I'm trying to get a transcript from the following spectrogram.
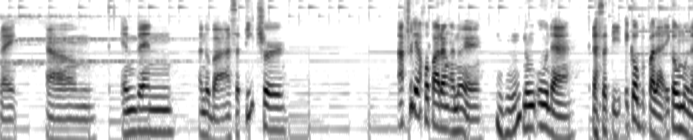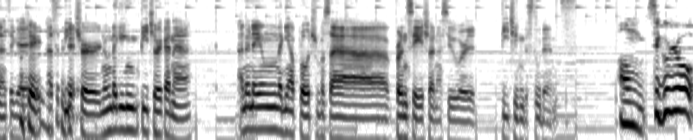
Right? Um, and then, ano ba, as a teacher, actually ako parang ano eh, Mhm. nung una, as a te- ikaw pa pala, ikaw muna, sige. Okay, as a sige. teacher, nung naging teacher ka na, ano na yung naging approach mo sa pronunciation as you were teaching the students? Um, siguro,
